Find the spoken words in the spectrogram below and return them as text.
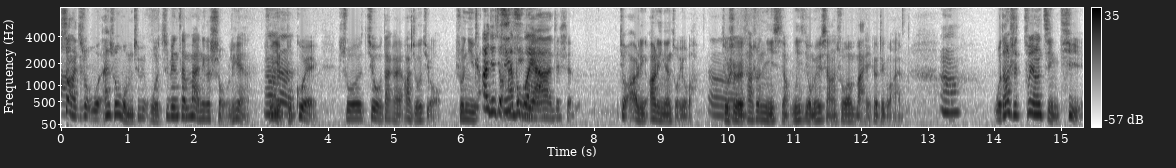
上来就说，我哎说我们这边我这边在卖那个手链，说也不贵，说就大概二九九，说你这二九九还不贵啊？这是，就二零二零年左右吧，嗯就是他说你想你有没有想说买一个这个玩意儿？嗯，我当时非常警惕，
